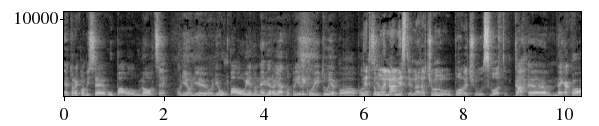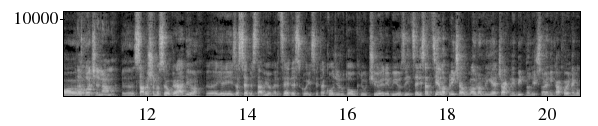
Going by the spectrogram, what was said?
eto reklo bi se, upao u novce. On je, on je, on je upao u jednu nevjerojatnu priliku i tu je po... po Netko mu je namjestio na računu poveću svotu. Da, e, nekako... Da hoće nama. E, savršeno se ogradio jer je iza sebe stavio Mercedes koji se također u to uključio jer je bio zicer i sad cijela priča uglavnom nije čak ni bitno ni što je ni kako je, nego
